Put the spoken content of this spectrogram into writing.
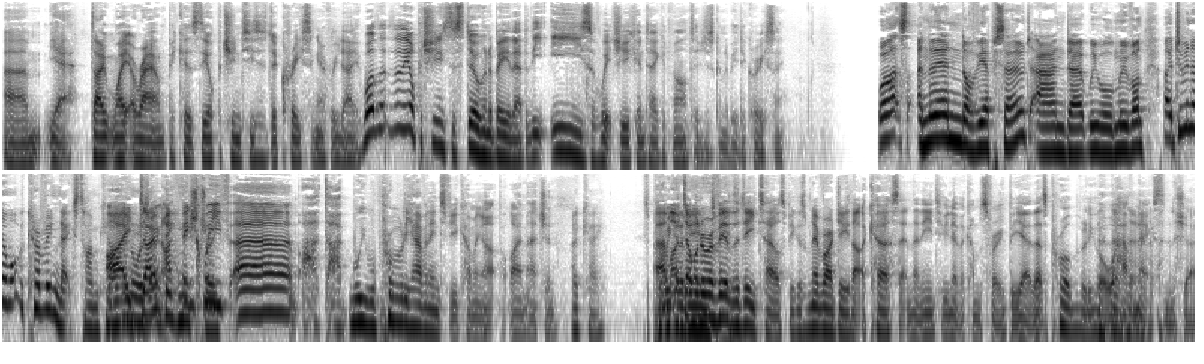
um, yeah, don't wait around because the opportunities are decreasing every day. Well, the, the opportunities are still going to be there, but the ease of which you can take advantage is going to be decreasing. Well, that's the end of the episode, and uh, we will move on. Uh, do we know what we're covering next time, Kelvin, I don't. I think mystery? we've. Um, we will probably have an interview coming up. I imagine. Okay. Um, I don't want to reveal the details because whenever I do that, I curse it and then the interview never comes through. But yeah, that's probably what will happen next in the show.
